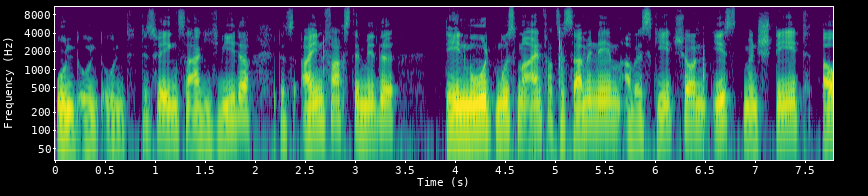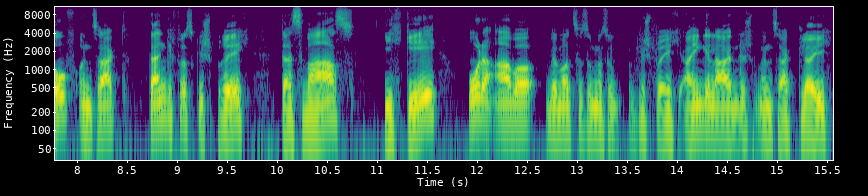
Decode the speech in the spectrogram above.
und, und, und. Deswegen sage ich wieder, das einfachste Mittel, den Mut muss man einfach zusammennehmen, aber es geht schon, ist, man steht auf und sagt, danke fürs Gespräch, das war's, ich gehe oder aber, wenn man zu so einem Gespräch eingeladen ist, man sagt gleich,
